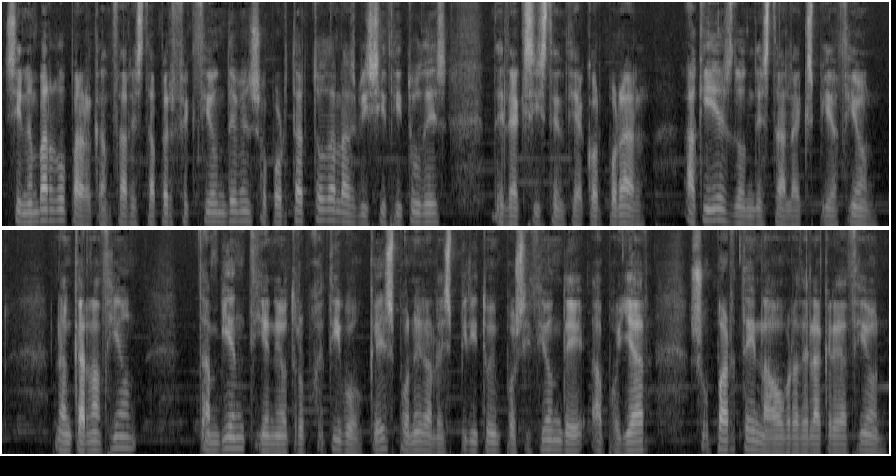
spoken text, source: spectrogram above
Sin embargo, para alcanzar esta perfección deben soportar todas las vicisitudes de la existencia corporal. Aquí es donde está la expiación. La encarnación también tiene otro objetivo, que es poner al espíritu en posición de apoyar su parte en la obra de la creación.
